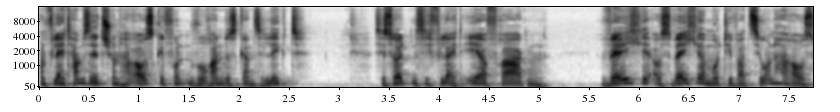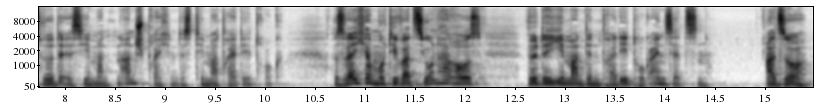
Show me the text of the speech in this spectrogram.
Und vielleicht haben Sie jetzt schon herausgefunden, woran das Ganze liegt. Sie sollten sich vielleicht eher fragen, welche, aus welcher Motivation heraus würde es jemanden ansprechen, das Thema 3D-Druck? Aus welcher Motivation heraus würde jemand den 3D-Druck einsetzen? Also,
